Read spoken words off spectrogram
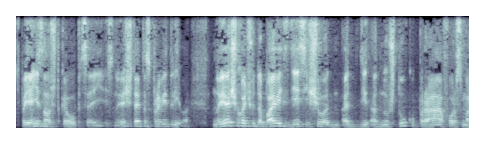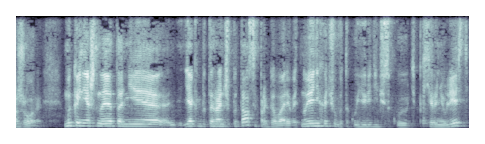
Типа я не знал, что такая опция есть, но я считаю это справедливо. Но я еще хочу добавить здесь еще одну штуку про форс-мажоры. Мы, конечно, это не... Я когда-то раньше пытался проговаривать, но я не хочу в такую юридическую типа, херню лезть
